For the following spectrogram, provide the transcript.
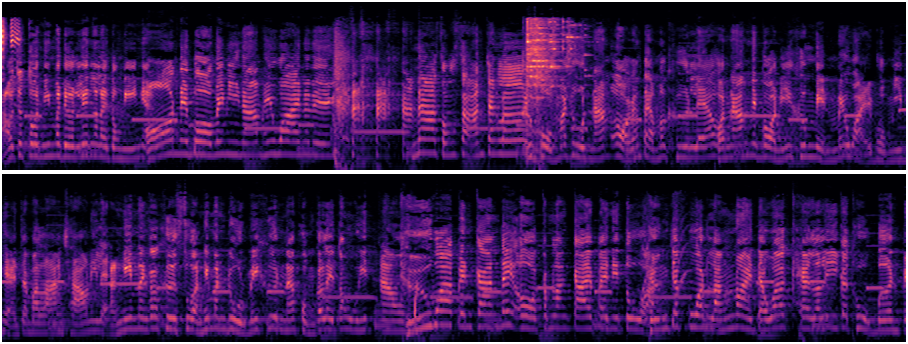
เอาเจ้าตัวนี้มาเดินเล่นอะไรตรงนี้เนี่ยอ๋อในบ่อไม่มีน้ำให้ว่ายนั่นเอง น่าสงสารจังเลย คือผมมาดูดน้ำออกตั้งแต่เมื่อคืนแล้ว เพราะน้ำในบ่อนี้คือเหม็นไม่ไหว ผมมีแผนจะมาล้างเช้านี่แหละ อันนี้มันก็คือส่วนที่มันดูดไม่ขึ้นนะ ผมก็เลยต้องวิทเอา ถือว่าเป็นการได้ออกกำลังกายไปในตัว ถึงจะปวดหลังหน่อยแต่ว่าแคลอรี่ก็ถูกเบิร์นไป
